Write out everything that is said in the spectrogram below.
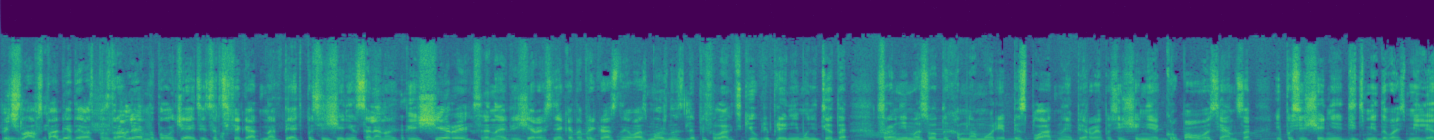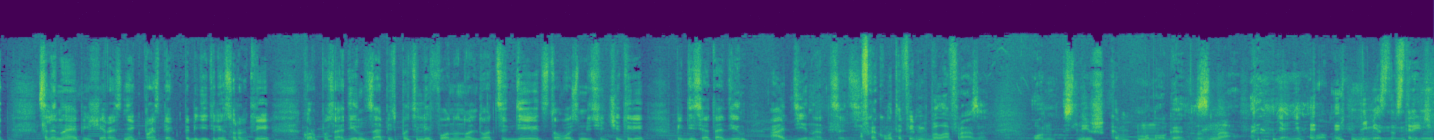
Вячеслав, с победой вас поздравляем. Вы получаете сертификат на 5 посещений соляной пещеры. Соляная пещера «Снег» — это прекрасная возможность для профилактики и укрепления иммунитета, сравнимая с отдыхом на море. Бесплатное первое посещение группового сеанса и посещение детьми до 8 лет. Соляная пещера «Снег», проспект Победителей, 43, корпус 1, запись по телефону 029 184 51 11. А в каком-то фильме была фраза «Он слишком много знал». Я не помню. Не место встречи.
